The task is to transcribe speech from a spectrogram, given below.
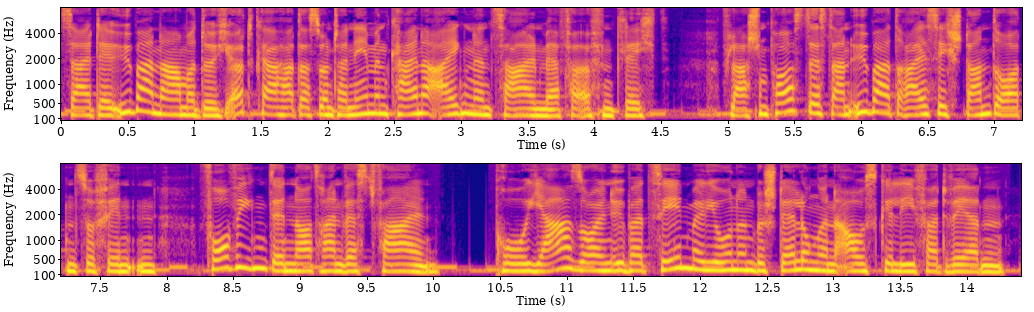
Seit der Übernahme durch Oetker hat das Unternehmen keine eigenen Zahlen mehr veröffentlicht. Flaschenpost ist an über 30 Standorten zu finden, vorwiegend in Nordrhein-Westfalen. Pro Jahr sollen über 10 Millionen Bestellungen ausgeliefert werden.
